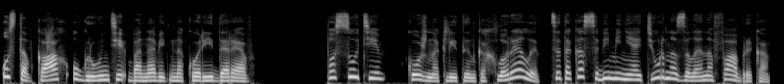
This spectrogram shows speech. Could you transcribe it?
у ставках, у ґрунті, ба навіть на корі дерев. По суті, кожна клітинка хлорели – це така собі мініатюрна зелена фабрика.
